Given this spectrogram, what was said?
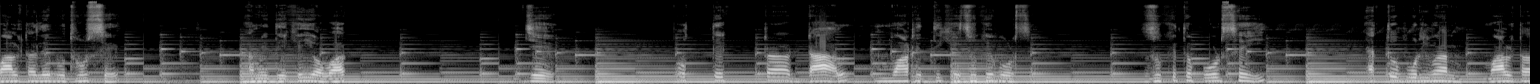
মালটা লেবু ধরছে, আমি দেখেই অবাক যে প্রত্যেকটা ডাল মাঠের দিকে ঝুঁকে পড়ছে। ঝুঁকে তো পড়ছেই। এত পরিমাণ মালটা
